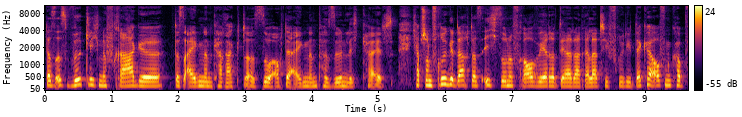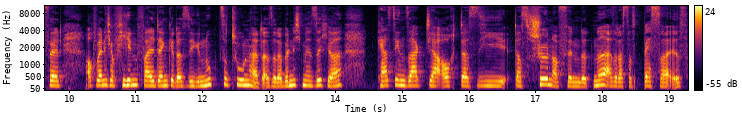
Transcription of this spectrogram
das ist wirklich eine Frage des eigenen Charakters, so auch der eigenen Persönlichkeit. Ich habe schon früh gedacht, dass ich so eine Frau wäre, der da relativ früh die Decke auf den Kopf fällt, auch wenn ich auf jeden Fall denke, dass sie genug zu tun hat. Also da bin ich mir sicher. Kerstin sagt ja auch, dass sie das schöner findet, ne? Also dass das besser ist.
